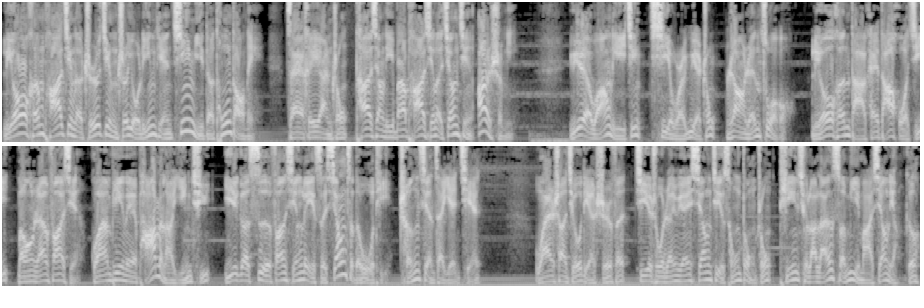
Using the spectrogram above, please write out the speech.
刘恒爬进了直径只有零点七米的通道内，在黑暗中，他向里边爬行了将近二十米，越往里进，气味越重，让人作呕。刘恒打开打火机，猛然发现管壁内爬满了蝇蛆，一个四方形类似箱子的物体呈现在眼前。晚上九点十分，技术人员相继从洞中提取了蓝色密码箱两个，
